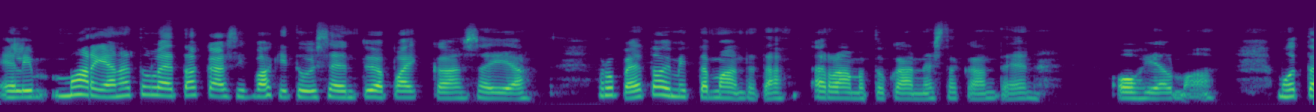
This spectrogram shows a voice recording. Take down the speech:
Eli Marjana tulee takaisin vakituiseen työpaikkaansa ja rupeaa toimittamaan tätä raamattukannesta kanteen ohjelmaa. Mutta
